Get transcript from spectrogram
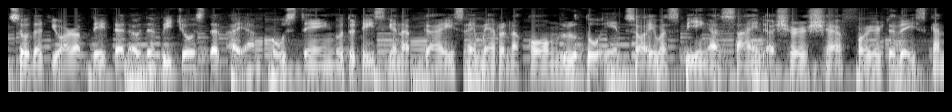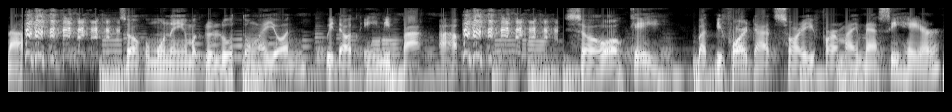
so that you are updated of the videos that I am posting. So today's ganap guys ay meron akong lulutuin. So I was being assigned as your chef for your today's ganap. So ako muna yung magluluto ngayon without any backup. So okay, but before that, sorry for my messy hair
